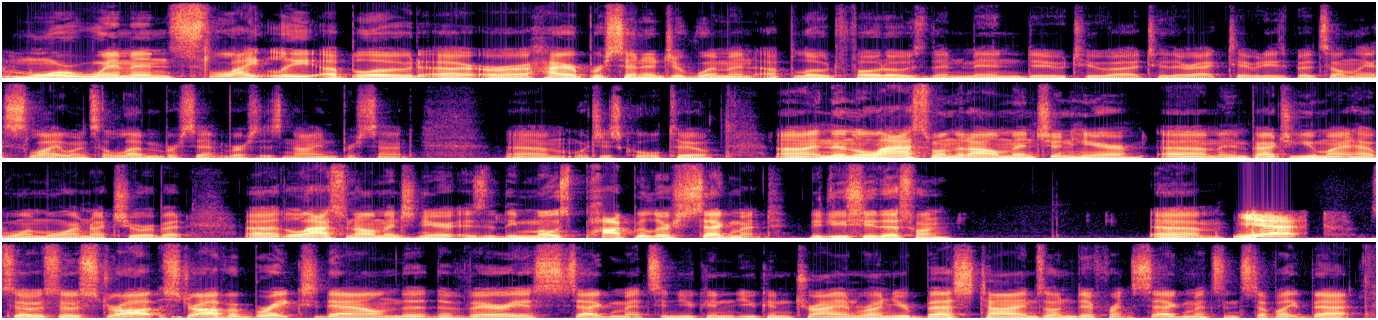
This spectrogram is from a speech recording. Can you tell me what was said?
more women slightly upload, uh, or a higher percentage of women upload photos than men do to uh, to their activities, but it's only a slight one. It's 11% versus 9%, um, which is cool too. Uh, and then the last one that I'll mention here, um, and Patrick, you might have one more, I'm not sure, but uh, the last one I'll mention here is the most popular segment. Did you see this one? Um, yes. So so Strava, Strava breaks down the, the various segments, and you can you can try and run your best times on different segments and stuff like that.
